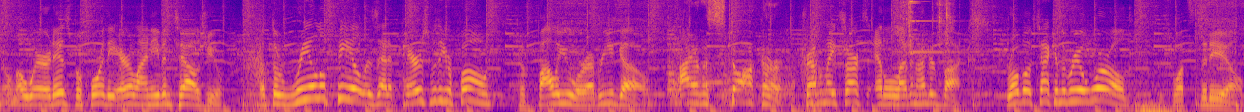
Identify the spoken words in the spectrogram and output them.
you'll know where it is before the airline even tells you. But the real appeal is that it pairs with your phone to follow you wherever you go. I am a stalker. TravelMate starts at 1100 bucks. Robotech in the real world is what's the deal.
